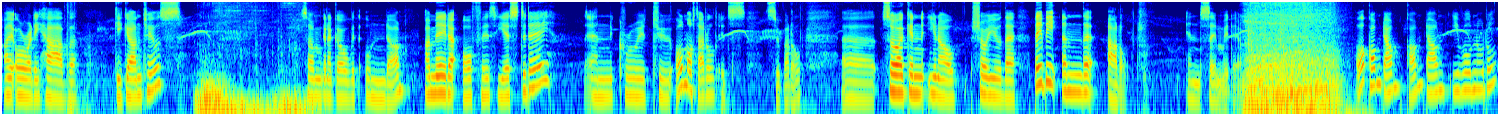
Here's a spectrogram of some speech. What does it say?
I already have Giganteus. So I'm gonna go with Unda. I made an Ophis yesterday and grew it to almost adult. It's super adult. Uh, so I can, you know, show you the baby and the adult in the same video. Oh, calm down, calm down, evil noodle.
